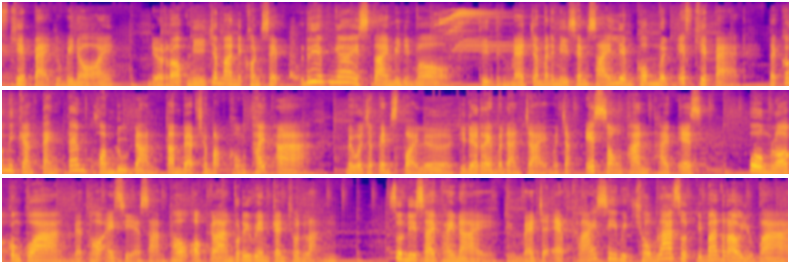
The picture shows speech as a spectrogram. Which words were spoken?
FK8 อยู่ไม่น้อย เดี๋ยวรอบนี้จะมาในคอนเซปต์เรียบง่ายสไตล์มินิมอลที่ถึงแม้จะไม่ได้มีเส้นสายเหลี่ยมคมเหมือน FK8 แต่ก็มีการแต่งแต้มความดุดันตามแบบฉบับของ Type R ไม่ว่าจะเป็นสปอยเลอร์ที่ได้แรงบันดาลใจมาจาก S2000 Type S โป่งล้อกว้างๆและท่อไอเสีย 3 ท่อออกกลางบริเวณกันชนหลัง ส่วนดีไซน์ภายในถึงแม้จะแอบคล้าย Civic โฉมล่าสุดในบ้านเราอยู่บ้าง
